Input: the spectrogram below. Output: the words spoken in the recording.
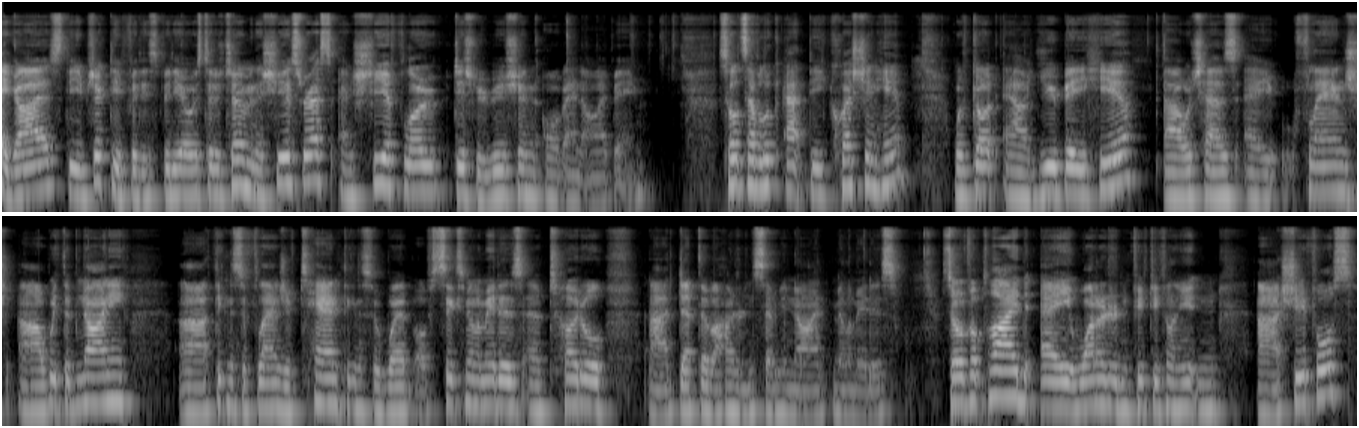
Hey guys, the objective for this video is to determine the shear stress and shear flow distribution of an I-beam. So let's have a look at the question here. We've got our UB here, uh, which has a flange uh, width of 90, uh, thickness of flange of 10, thickness of web of 6 millimeters, and a total uh, depth of 179 millimeters. So we've applied a 150 kilonewton uh, shear force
